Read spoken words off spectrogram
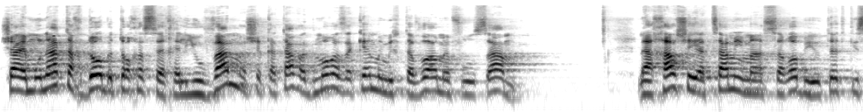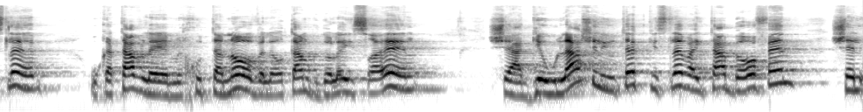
שהאמונה תחדור בתוך השכל, יובן מה שכתב אדמו"ר הזקן במכתבו המפורסם לאחר שיצא ממאסרו בי"ט כסלו, הוא כתב למחותנו ולאותם גדולי ישראל שהגאולה של י"ט כסלו הייתה באופן של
